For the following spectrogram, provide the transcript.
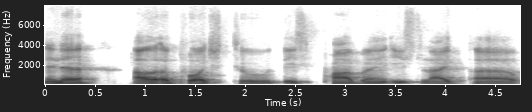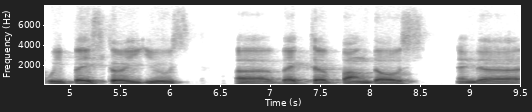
And uh, our approach to this problem is like uh, we basically use uh, vector bundles and uh,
